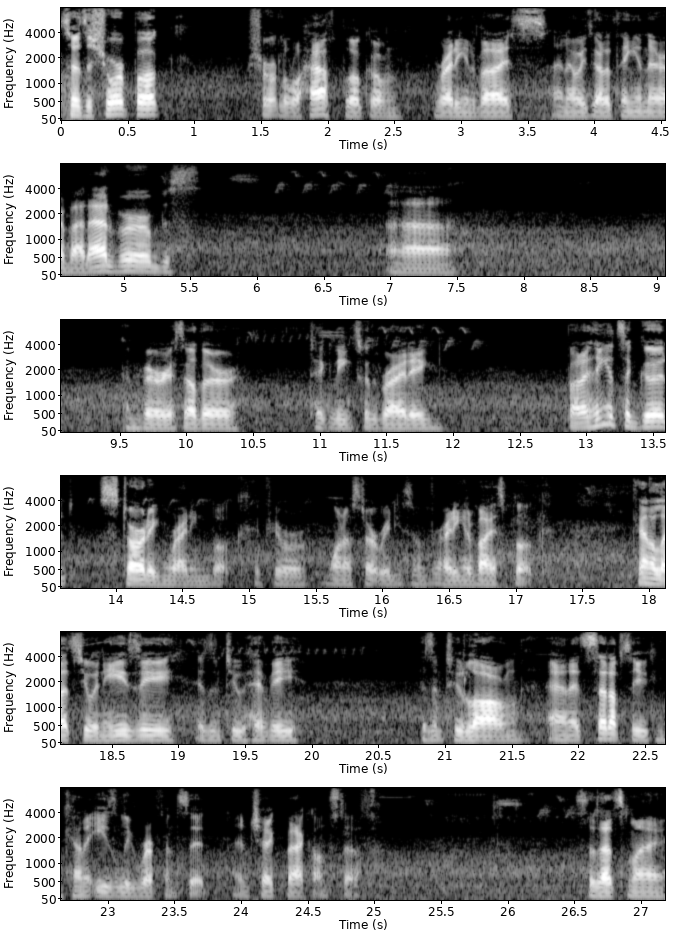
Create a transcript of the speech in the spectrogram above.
So it's a short book, short little half book on writing advice. I know he's got a thing in there about adverbs uh, and various other techniques with writing. But I think it's a good starting writing book if you want to start reading some writing advice book. Kind of lets you in easy, isn't too heavy, isn't too long, and it's set up so you can kind of easily reference it and check back on stuff. So that's my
